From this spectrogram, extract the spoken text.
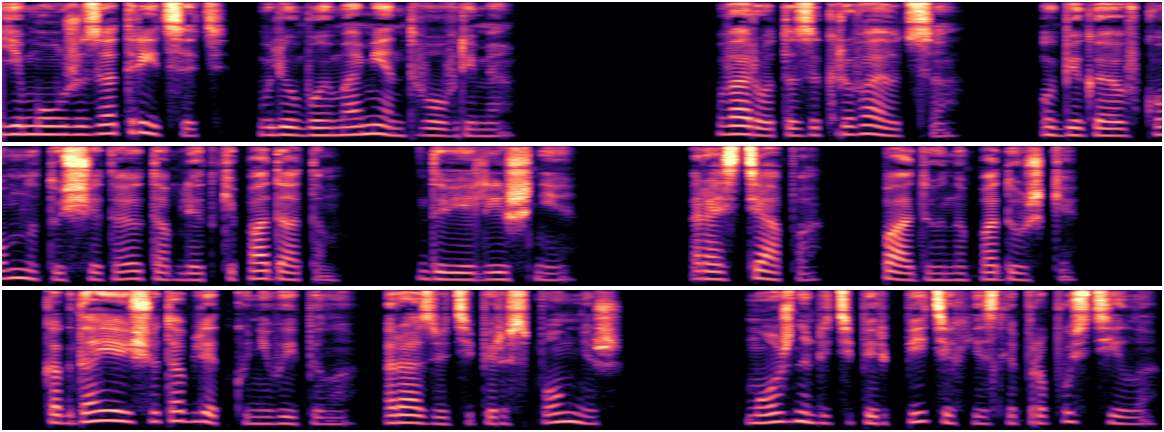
Ему уже за тридцать, в любой момент вовремя. Ворота закрываются. Убегаю в комнату, считаю таблетки по датам. Две лишние. Растяпа. Падаю на подушке. Когда я еще таблетку не выпила? Разве теперь вспомнишь? Можно ли теперь пить их, если пропустила?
